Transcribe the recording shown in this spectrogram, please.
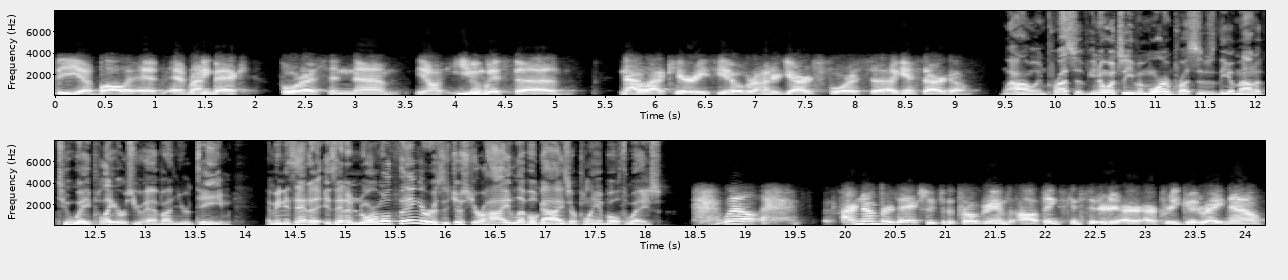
the uh, ball at, at running back for us, and um, you know even with uh, not a lot of carries, he had over 100 yards for us uh, against Argo. Wow, impressive. You know what's even more impressive is the amount of two-way players you have on your team. I mean, is that a is that a normal thing, or is it just your high level guys are playing both ways? Well, our numbers actually for the programs, all things considered, are, are pretty good right now.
